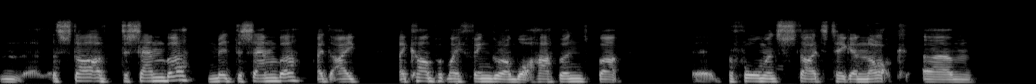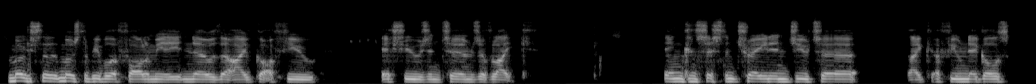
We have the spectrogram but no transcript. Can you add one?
the start of December, mid December. I, I I can't put my finger on what happened, but uh, performance started to take a knock. Um, most of most of the people that follow me know that I've got a few issues in terms of like inconsistent training due to like a few niggles.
